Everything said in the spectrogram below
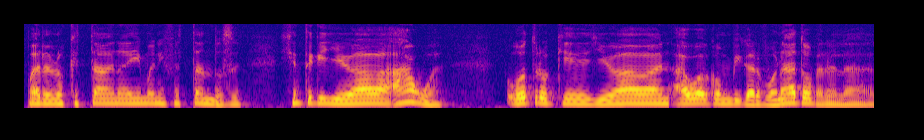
para los que estaban ahí manifestándose, gente que llevaba agua, otro que llevaban agua con bicarbonato para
